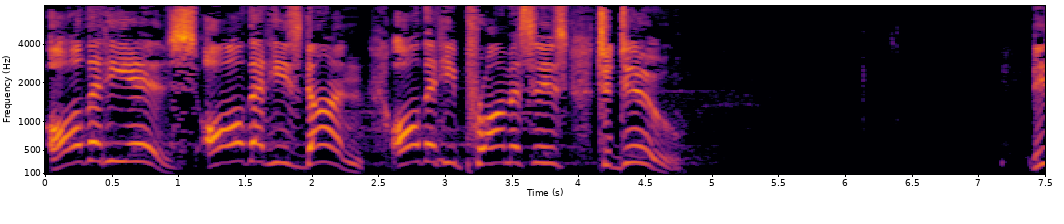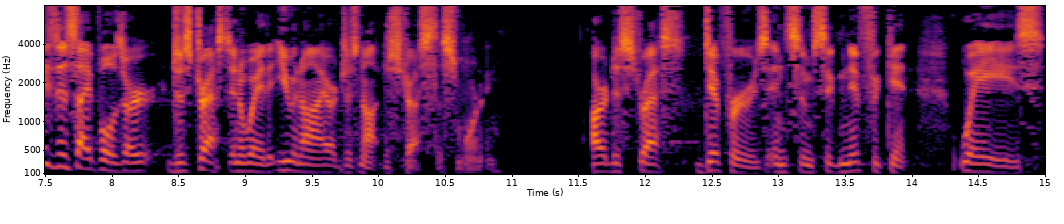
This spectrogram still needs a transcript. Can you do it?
All that He is, all that He's done, all that He promises to do. These disciples are distressed in a way that you and I are just not distressed this morning. Our distress differs in some significant ways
